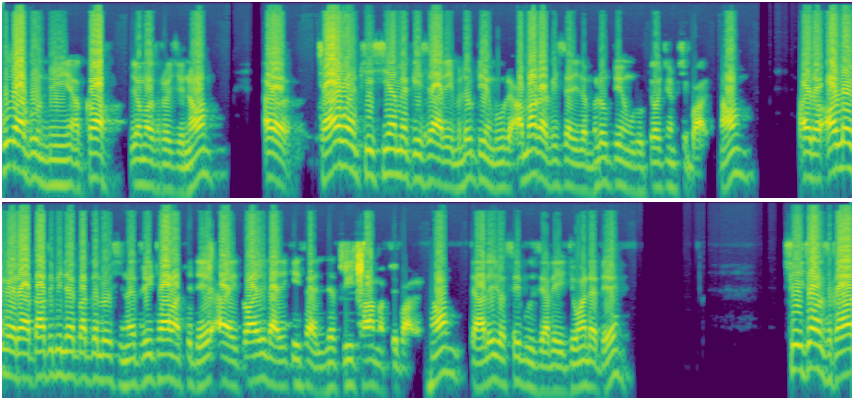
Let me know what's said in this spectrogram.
ကိုယ့်အကိုနေရင်အကောင်းပြောမှဆိုလို့ရှင်နော်အဲ့တော့ချားဝင်ဖြည့်ရှင်းရမယ့်ကိစ္စတွေမလုပ်တင်ဘူးအမကကိစ္စတွေလည်းမလုပ်တင်ဘူးလို့ပြောခြင်းဖြစ်ပါတယ်နော်အဲ့တော့အောက်လိုက်ငယ်တာတာသမီနဲ့ပတ်သက်လို့ရှင်လည်းသတိထားမှဖြစ်တယ်အဲ့တွားရေးလာရေးကိစ္စတွေလည်းသတိထားမှဖြစ်ပါတယ်နော်ဒါလေးတော့စိတ်ပူစရာလေးကျုံရတတ်တယ် ရွှေကြောင့်စကား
